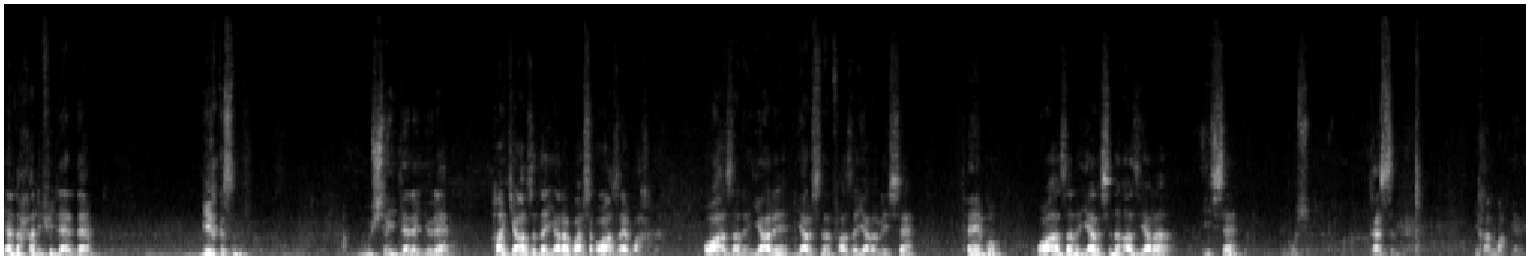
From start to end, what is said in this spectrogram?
Yani Hanifilerde bir kısım müştehitlere göre hangi azada yara varsa o azaya bakılır. O azanın yarı, yarısından fazla yaralı ise teyemmüm, o azanın yarısında az yara ise gusül, gasıl, yıkanmak gerekir.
